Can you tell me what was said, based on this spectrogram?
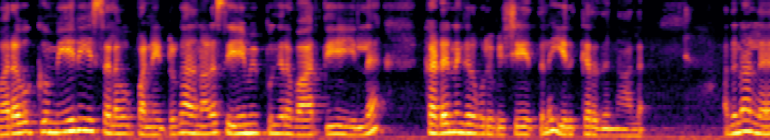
வரவுக்கு மீறி செலவு பண்ணிகிட்ருக்கோம் அதனால் சேமிப்புங்கிற வார்த்தையே இல்லை. கடனுங்கிற ஒரு விஷயத்தில் இருக்கிறதுனால. அதனால்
